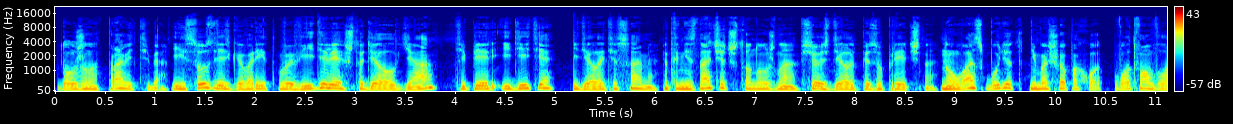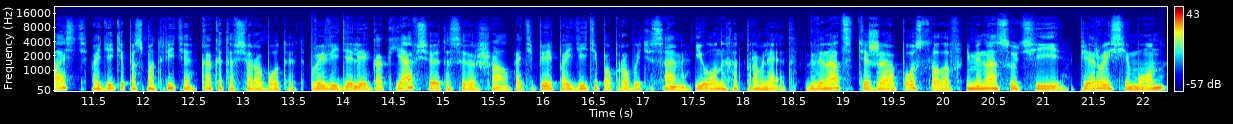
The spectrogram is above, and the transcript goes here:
должен отправить тебя. И Иисус здесь говорит, вы видели, что делал я, теперь идите и делайте сами. Это не значит, что нужно все сделать безупречно, но у вас будет небольшой поход. Вот вам власть, пойдите посмотрите, как это все работает. Вы видели, как я все это совершал, а теперь пойдите попробуйте сами. И он их отправляет. Двенадцати же апостолов имена сути. Первый Симон,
